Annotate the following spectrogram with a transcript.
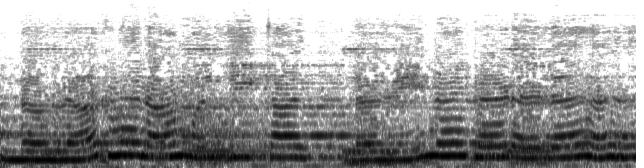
नव्या घरामंदी काय नवीन घडलं?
